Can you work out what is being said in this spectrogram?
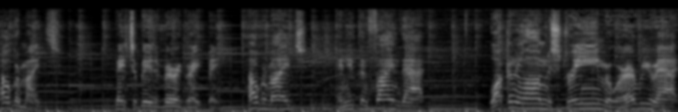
Hellgrammites. Basically, is a very great bait. Hellgrammites, and you can find that walking along the stream or wherever you're at,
